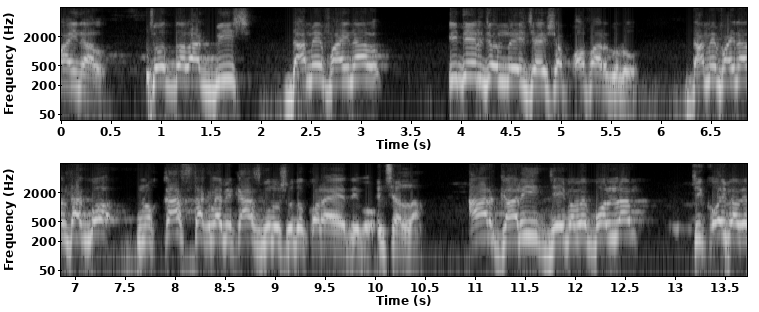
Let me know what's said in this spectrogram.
ফাইনাল চোদ্দ লাখ বিশ দামে ফাইনাল ঈদের জন্য এই যে সব অফারগুলো দামে ফাইনাল থাকব কোনো কাজ থাকলে আমি কাজগুলো শুধু করাই দিব। ইনশাল্লাহ আর গাড়ি যেভাবে বললাম ঠিক ওইভাবে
